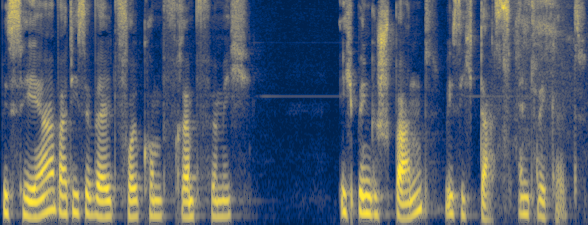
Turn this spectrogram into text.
Bisher war diese Welt vollkommen fremd für mich. Ich bin gespannt, wie sich das entwickelt.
